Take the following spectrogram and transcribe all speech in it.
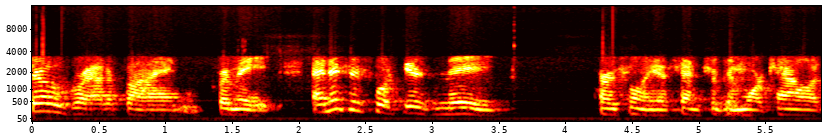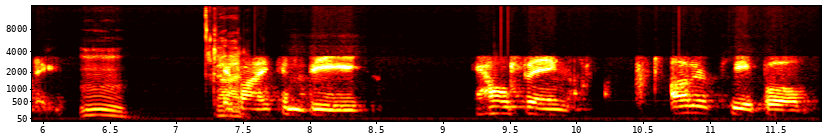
so gratifying for me, and this is what gives me personally a sense of immortality. Mm. if I can be helping other people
